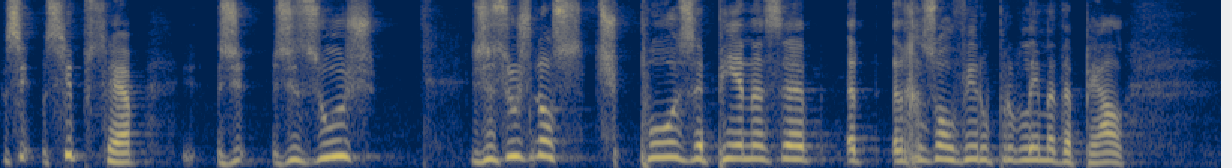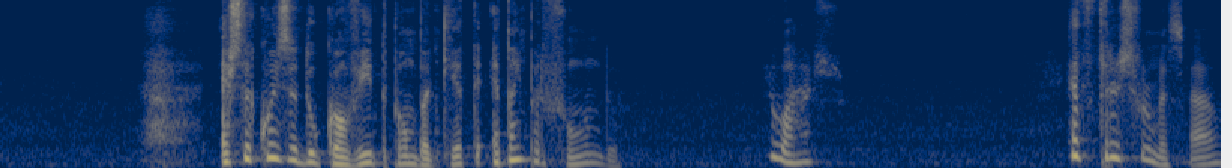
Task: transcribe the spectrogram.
Você, você percebe? Jesus, Jesus não se dispôs apenas a, a resolver o problema da pele. Esta coisa do convite para um banquete é bem profundo. Eu acho. É de transformação.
